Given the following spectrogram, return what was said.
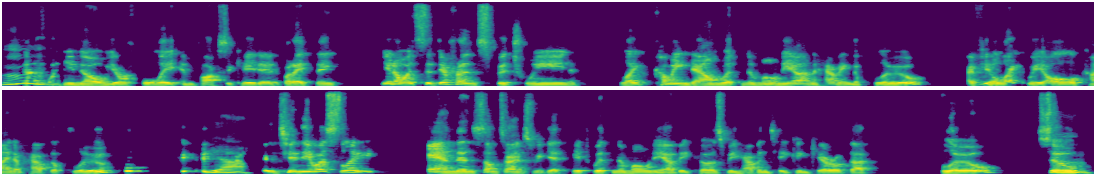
that's Mm. when you know you're fully intoxicated. But I think, you know, it's the difference between like coming down with pneumonia and having the flu. I feel like we all kind of have the flu Yeah. continuously. And then sometimes we get hit with pneumonia because we haven't taken care of that flu. So Mm.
